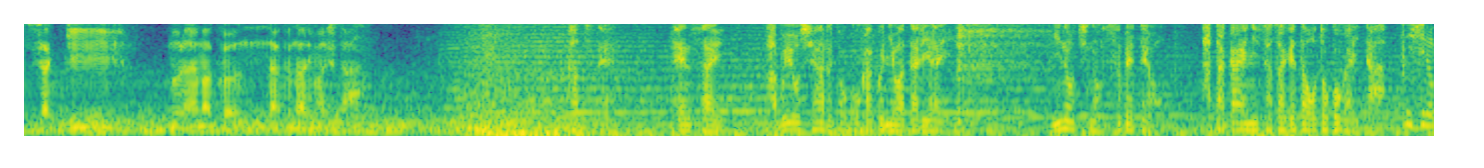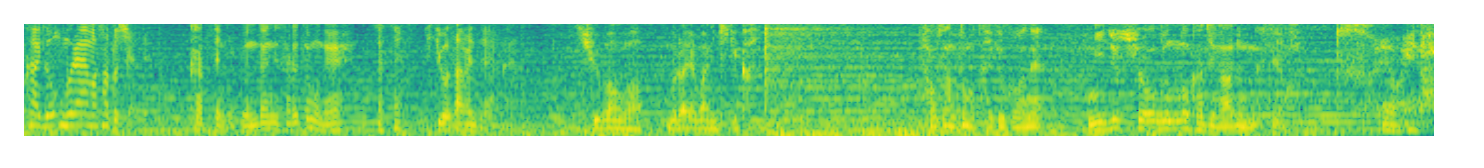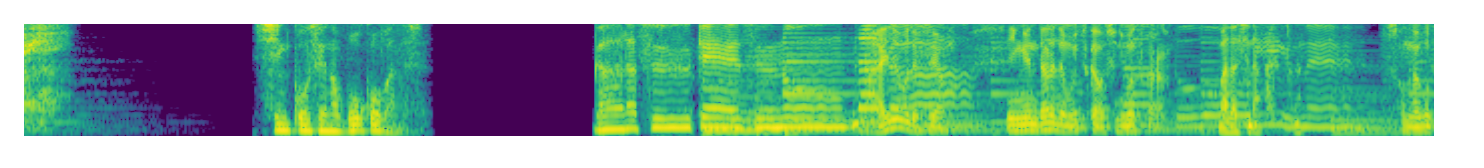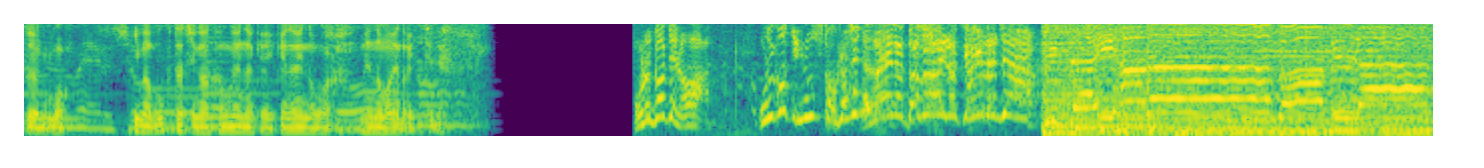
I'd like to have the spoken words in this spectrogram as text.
さっき村山君亡くなりました。かつて天才羽生善治と互角に渡り合い命の全てを戦いに捧げた男がいた。西の街道村山聡やって。勝手に軍団にされてもね。七五三みたいやな。終盤は村山に聞けか。羽生さんとの対局はね20勝分の価値があるんですよ。強いな進行性の膀胱がんです。ガラスケースの大丈夫ですよ。人間誰でもいつかは死にますから。まだしな。そんなことよりも今僕たちが考えなきゃいけないのは目の前の一手です。俺かてな。俺かて命かけてたお前のどこが命かけてんじゃ痛いほど僕ら。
